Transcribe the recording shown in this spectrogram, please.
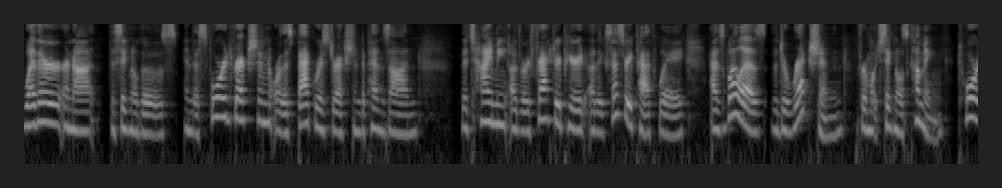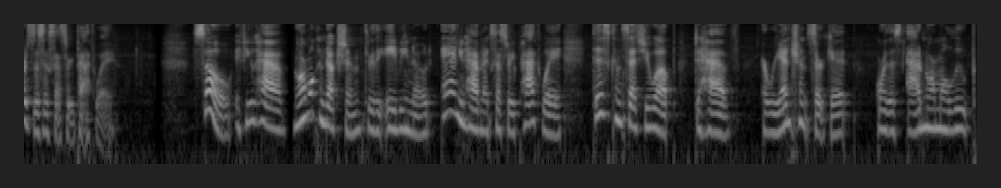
whether or not the signal goes in this forward direction or this backwards direction depends on the timing of the refractory period of the accessory pathway, as well as the direction from which signal is coming towards this accessory pathway. So, if you have normal conduction through the AV node and you have an accessory pathway, this can set you up to have a reentrant circuit or this abnormal loop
